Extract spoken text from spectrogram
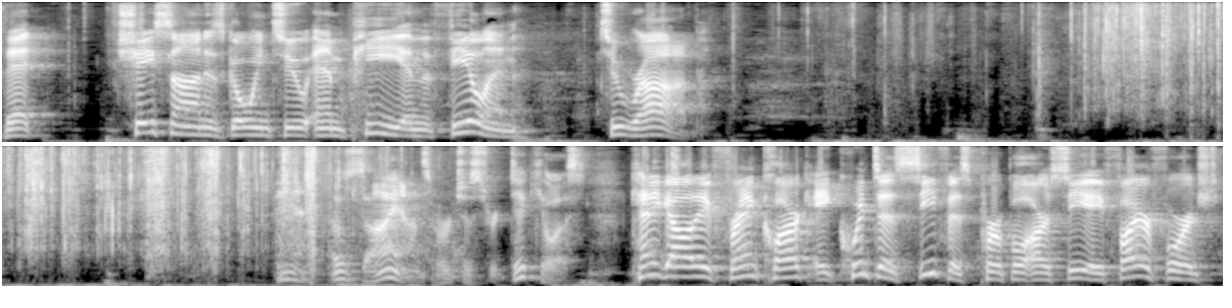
That Chaisson is going to MP and the Thielen to Rob. Man, those Zions were just ridiculous. Kenny Golladay, Frank Clark, a Quintez Cephus purple RC, a Fireforged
